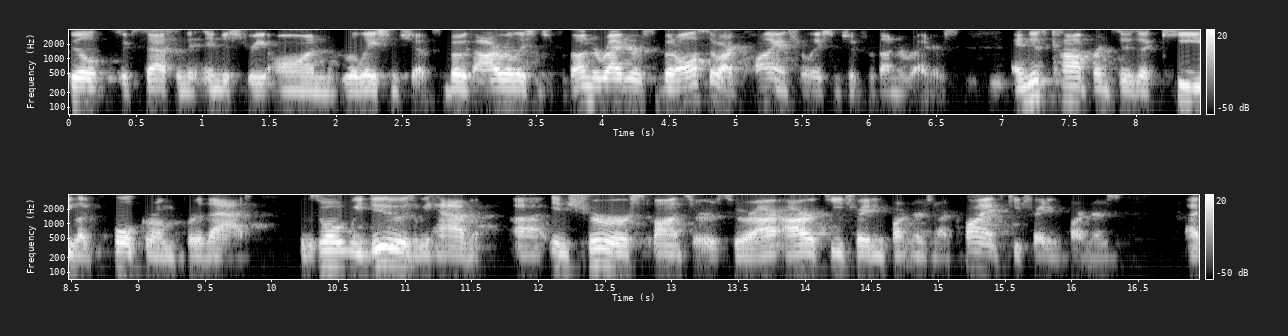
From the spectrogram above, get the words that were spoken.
built success in the industry on relationships, both our relationships with underwriters, but also our clients' relationships with underwriters. And this conference is a key, like fulcrum for that. Because what we do is we have uh, insurer sponsors who are our, our, key trading partners and our clients' key trading partners uh,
